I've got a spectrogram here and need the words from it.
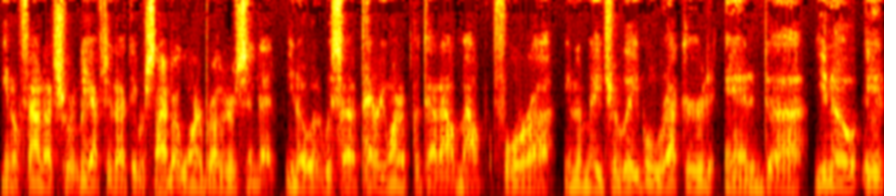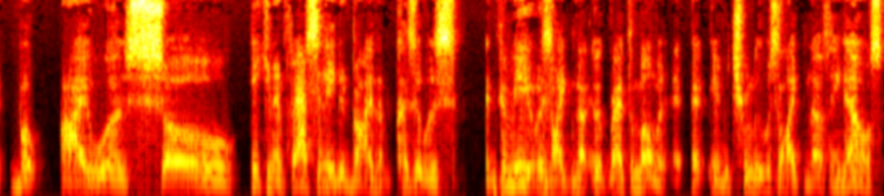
you know, found out shortly after that they were signed by Warner Brothers and that, you know, it was, uh, Perry wanted to put that album out before, uh, you know, major label record. And, uh, you know, it, but I was so taken and fascinated by them because it was to me, it was like at the moment, it, it truly was like nothing else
